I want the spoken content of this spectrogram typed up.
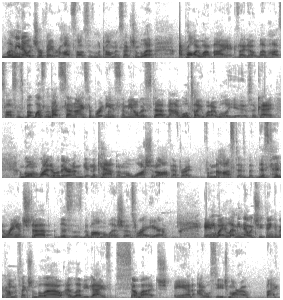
Let me know what your favorite hot sauce is in the comment section below. I probably won't buy it because I don't love hot sauces, but wasn't that so nice of Brittany to send me all this stuff? Now, I will tell you what I will use, okay? I'm going right over there and I'm getting the cap and I'm going to wash it off after I, from the Hostas, but this Hidden Ranch stuff, this is the Mamalicious right here. Anyway, let me know what you think in the comment section below. I love you guys so much, and I will see you tomorrow. Bye.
